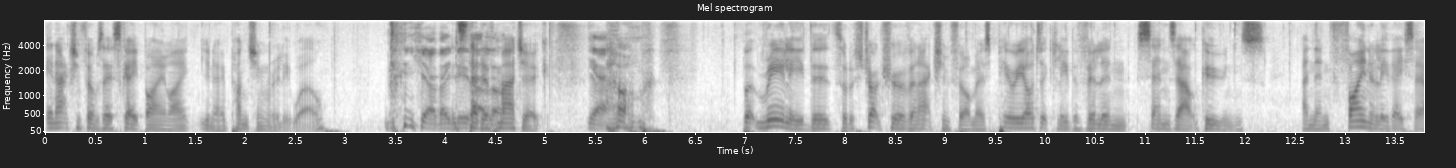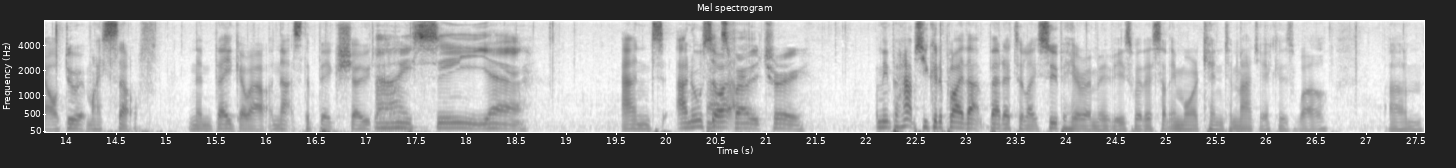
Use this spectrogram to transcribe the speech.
in action films, they escape by like you know punching really well yeah, they do instead of lot. magic. Yeah. Um, but really, the sort of structure of an action film is periodically the villain sends out goons, and then finally they say, "I'll do it myself," and then they go out, and that's the big showdown. I see. Yeah. And and also, That's I, very true. I mean, perhaps you could apply that better to like superhero movies where there's something more akin to magic as well. Um,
